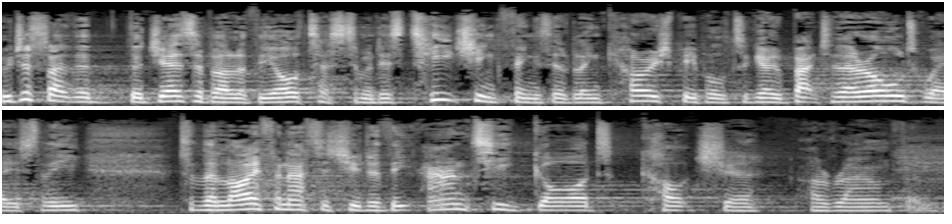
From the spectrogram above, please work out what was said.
who, just like the, the, Jezebel of the Old Testament, is teaching things that will encourage people to go back to their old ways, to the, to the life and attitude of the anti God culture around them.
